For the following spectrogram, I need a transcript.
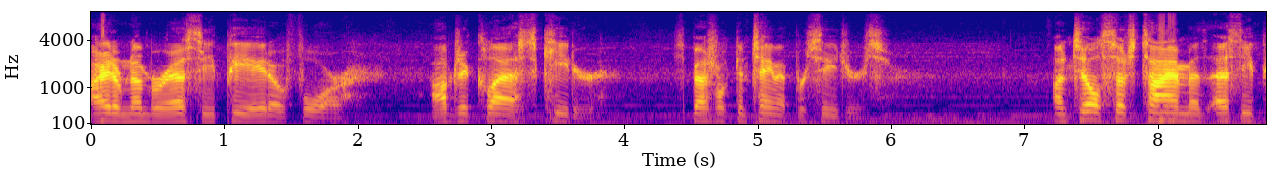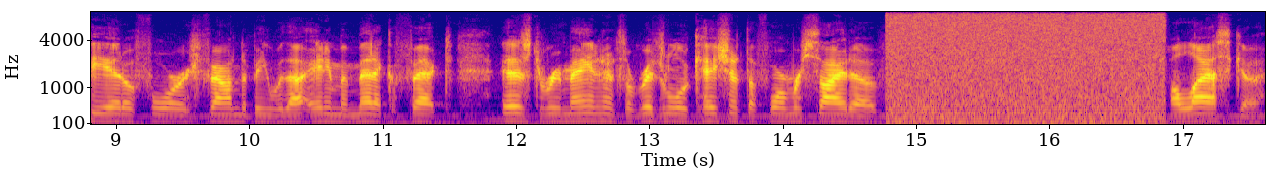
Item number SCP-804 Object Class Keter Special Containment Procedures Until such time as SCP-804 is found to be without any memetic effect, it is to remain in its original location at the former site of Alaska,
